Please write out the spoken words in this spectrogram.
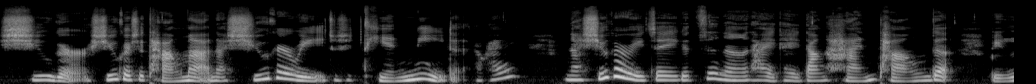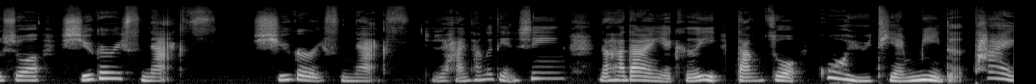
sugar sugar 是糖嘛？那 sugary 就是甜腻的。OK，那 sugary 这一个字呢，它也可以当含糖的，比如说 sugary snacks，sugary snacks 就是含糖的点心。那它当然也可以当做。过于甜蜜的，太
